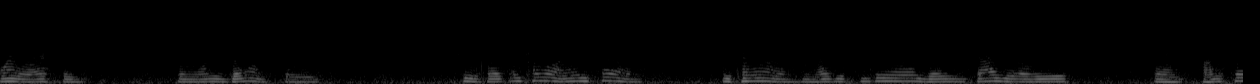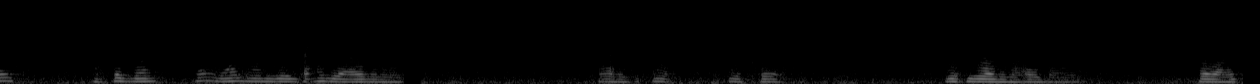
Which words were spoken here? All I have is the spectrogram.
point where I actually didn't want to go on stage. People was like, oh come on, it'll be fun. Oh come on, you like this girl, then Gaga over you. And honestly, I said then, I don't want anyone to get Gaga over me. Guys, I just want, just quit. And this was when I was in my old band. So like,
